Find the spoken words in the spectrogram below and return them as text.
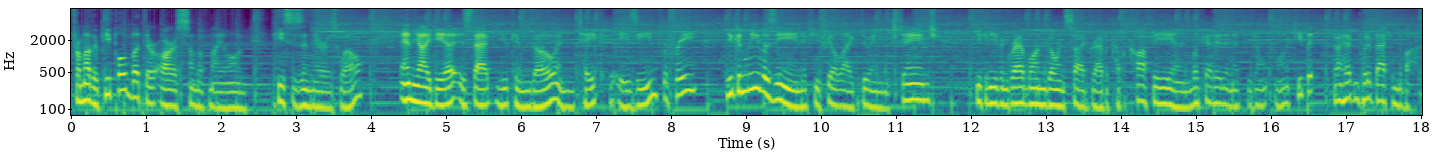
from other people, but there are some of my own pieces in there as well. And the idea is that you can go and take a zine for free. You can leave a zine if you feel like doing an exchange. You can even grab one, go inside, grab a cup of coffee, and look at it. And if you don't want to keep it, go ahead and put it back in the box.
